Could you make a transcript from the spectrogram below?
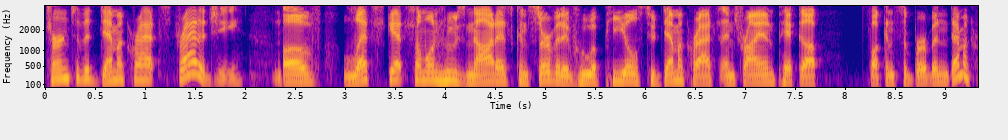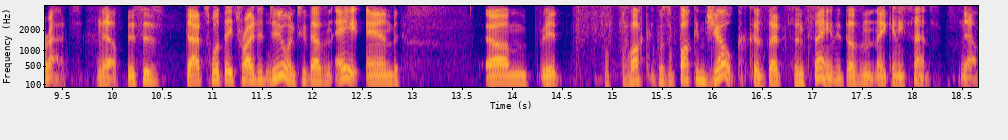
turn to the Democrat strategy of let's get someone who's not as conservative who appeals to Democrats and try and pick up fucking suburban Democrats. Yeah. This is that's what they tried to do in 2008 and um it f- fuck it was a fucking joke because that's insane. It doesn't make any sense. Yeah.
